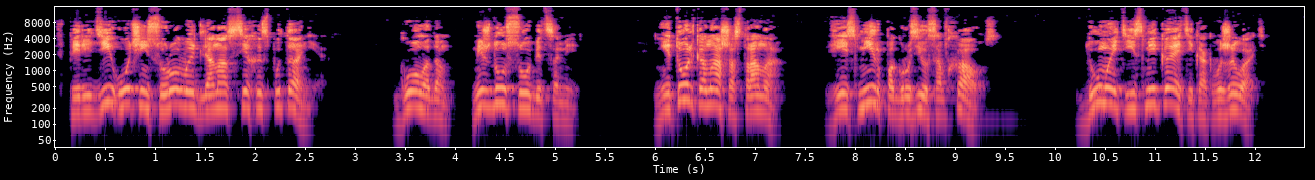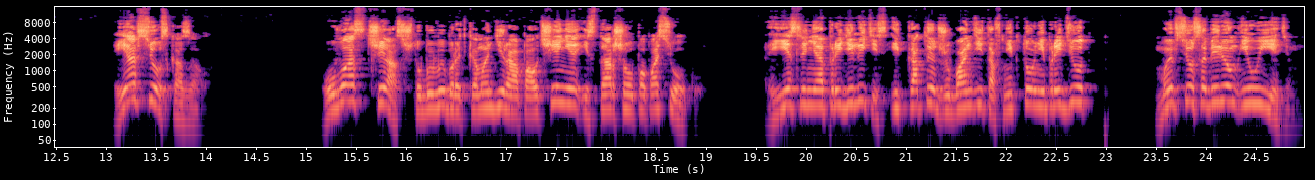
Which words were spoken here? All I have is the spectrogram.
впереди очень суровые для нас всех испытания. Голодом, междоусобицами, не только наша страна. Весь мир погрузился в хаос. Думайте и смекайте, как выживать. Я все сказал. У вас час, чтобы выбрать командира ополчения и старшего по поселку. Если не определитесь и к коттеджу бандитов никто не придет, мы все соберем и уедем.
